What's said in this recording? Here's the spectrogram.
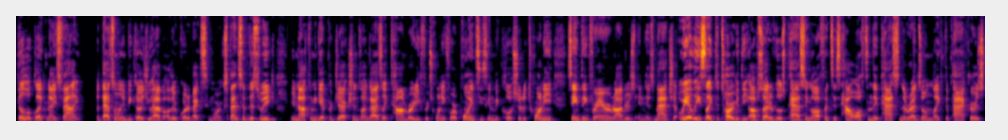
they'll look like nice value. But that's only because you have other quarterbacks more expensive this week. You're not going to get projections on guys like Tom Brady for 24 points. He's going to be closer to 20. Same thing for Aaron Rodgers in his matchup. We at least like to target the upside of those passing offenses, how often they pass in the red zone, like the Packers,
